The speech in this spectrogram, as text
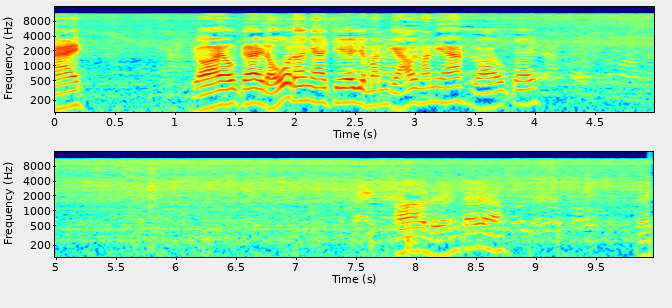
Ai rồi ok đủ rồi đó nha chia giùm anh gạo giùm anh nha. Rồi ok. À, điện cái à, điện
